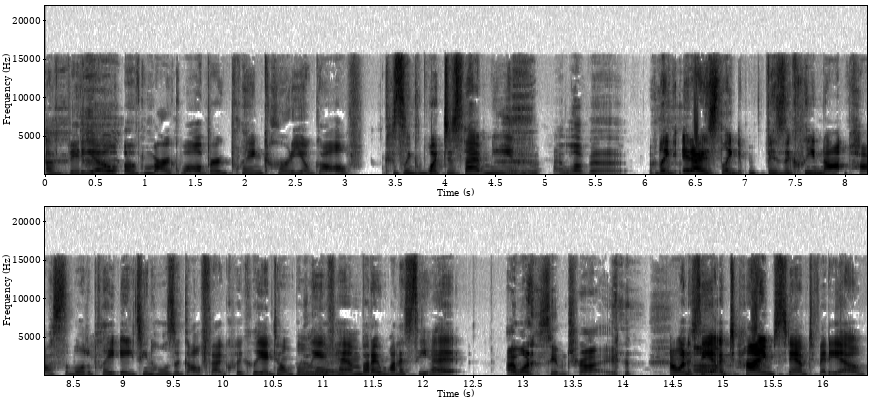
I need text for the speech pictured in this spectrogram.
a video of Mark Wahlberg playing cardio golf. Because, like, what does that mean? I love it. like, it is like physically not possible to play 18 holes of golf that quickly. I don't believe no. him, but I want to see it. I want to see him try. I want to see um, a time stamped video.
